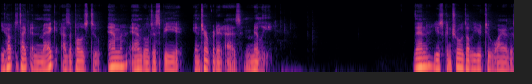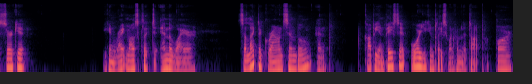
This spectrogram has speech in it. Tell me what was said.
you have to type in meg as opposed to m. M will just be interpreted as milli. Then use Control W to wire the circuit. You can right mouse click to end the wire. Select a ground symbol and copy and paste it, or you can place one from the top bar.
